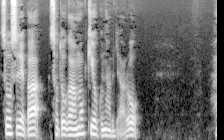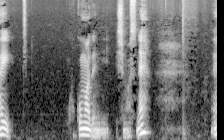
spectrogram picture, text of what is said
そうすれば、外側も清くなるであろう。はい。ここまでにしますね。えー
